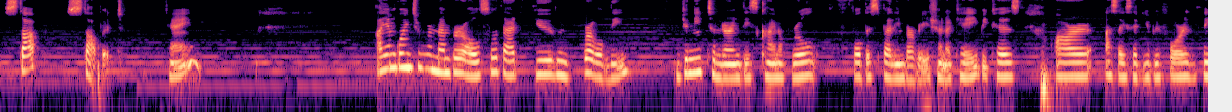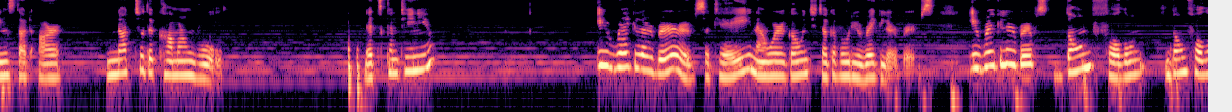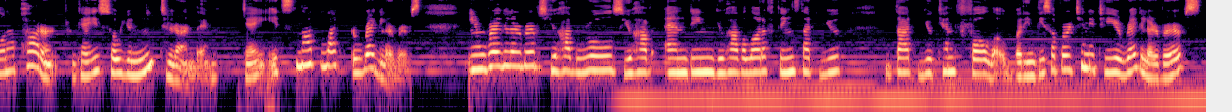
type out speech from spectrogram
Stop, stop it. Okay. I am going to remember also that you probably you need to learn this kind of rule for the spelling variation, okay? Because are, as I said you before, things that are not to the common rule. Let's continue. Irregular verbs, okay? Now we're going to talk about irregular verbs. Irregular verbs don't follow don't follow a pattern, okay? So you need to learn them okay it's not like regular verbs in regular verbs you have rules you have ending you have a lot of things that you that you can follow but in this opportunity regular verbs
